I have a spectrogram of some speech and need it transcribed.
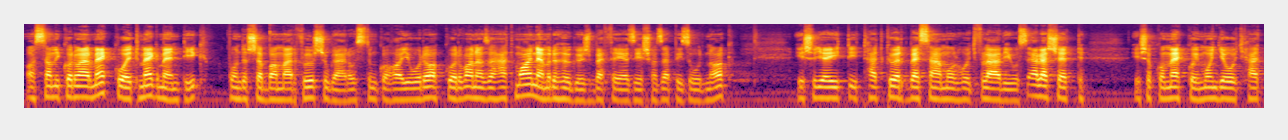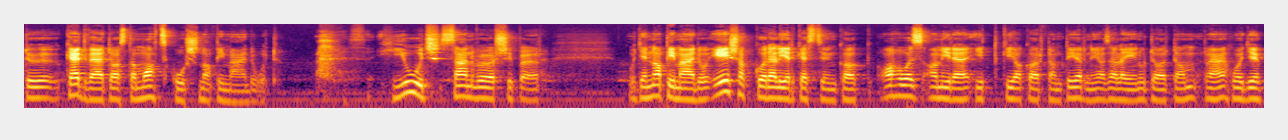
Aztán amikor már McCoy-t megmentik, pontosabban már fölsugároztunk a hajóra, akkor van az a hát majdnem röhögös befejezés az epizódnak, és ugye itt, itt hát Kört beszámol, hogy Flavius elesett, és akkor McCoy mondja, hogy hát ő kedvelte azt a mackós napimádót. Huge sun worshipper. Ugye napimádó, és akkor elérkeztünk a, ahhoz, amire itt ki akartam térni, az elején utaltam rá, hogy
